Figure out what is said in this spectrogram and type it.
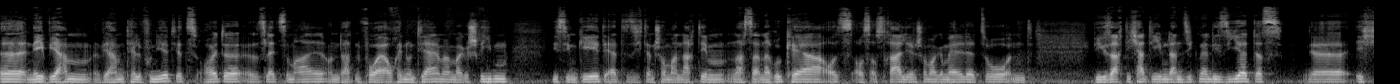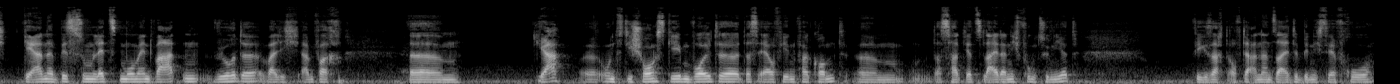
äh, nee, wir haben, wir haben telefoniert jetzt heute das letzte Mal und hatten vorher auch hin und her immer mal geschrieben, wie es ihm geht. Er hatte sich dann schon mal nach dem, nach seiner Rückkehr aus, aus Australien schon mal gemeldet, so und wie gesagt, ich hatte ihm dann signalisiert, dass äh, ich gerne bis zum letzten Moment warten würde, weil ich einfach ähm, ja äh, uns die Chance geben wollte, dass er auf jeden Fall kommt. Ähm, das hat jetzt leider nicht funktioniert. Wie gesagt, auf der anderen Seite bin ich sehr froh,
